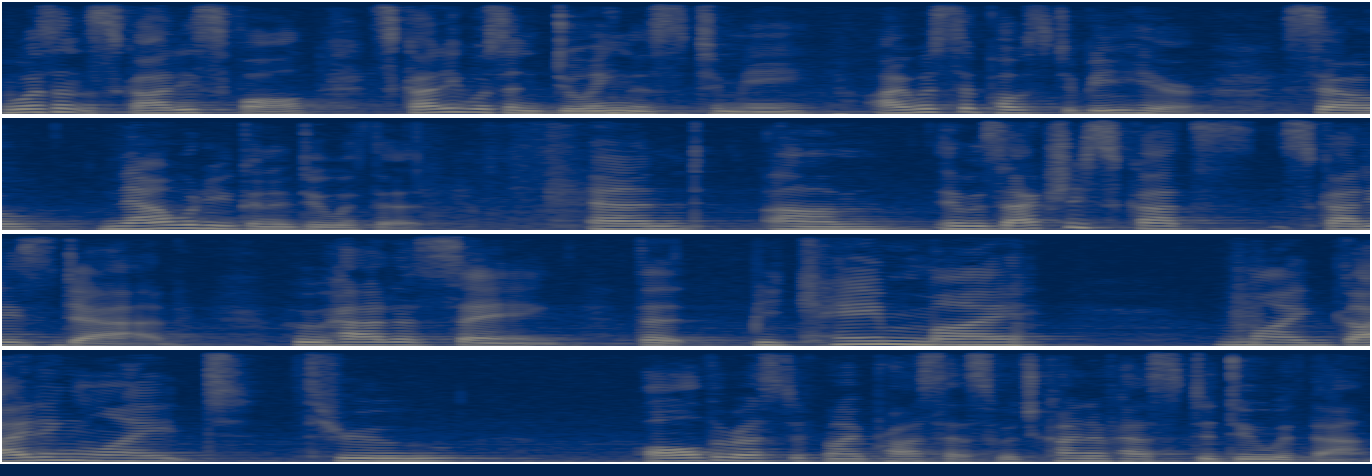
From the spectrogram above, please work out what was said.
It wasn't Scotty's fault. Scotty wasn't doing this to me. I was supposed to be here. So now what are you going to do with it? And um, it was actually Scott's, Scotty's dad who had a saying that became my, my guiding light through all the rest of my process, which kind of has to do with that.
